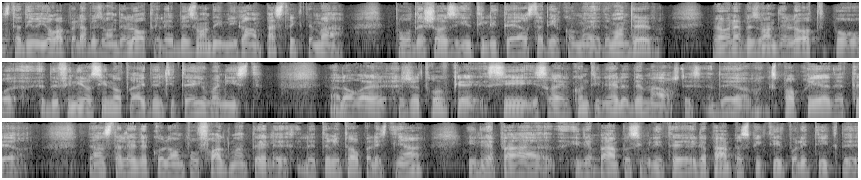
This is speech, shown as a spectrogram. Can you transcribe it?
C'est-à-dire l'Europe, a besoin de l'autre. Elle a besoin d'immigrants, pas strictement pour des choses utilitaires, c'est-à-dire comme euh, de main-d'œuvre, mais on a besoin de l'autre pour euh, définir aussi notre identité humaniste. Alors, euh, je trouve que si Israël continuait la démarche d'exproprier de, des terres, d'installer des colons pour fragmenter les, les territoires palestiniens, il n'y a pas, il n'y a pas une possibilité, il n'y a pas une perspective politique de,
